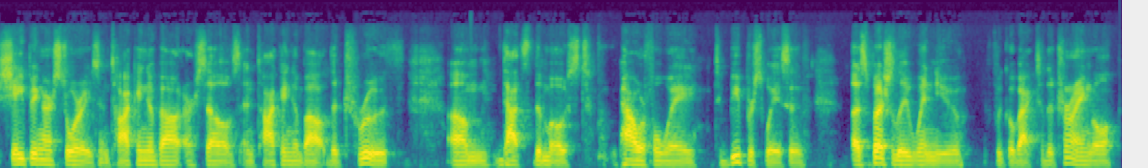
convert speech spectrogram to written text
shaping our stories and talking about ourselves and talking about the truth, um, that's the most powerful way to be persuasive, especially when you, if we go back to the triangle,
